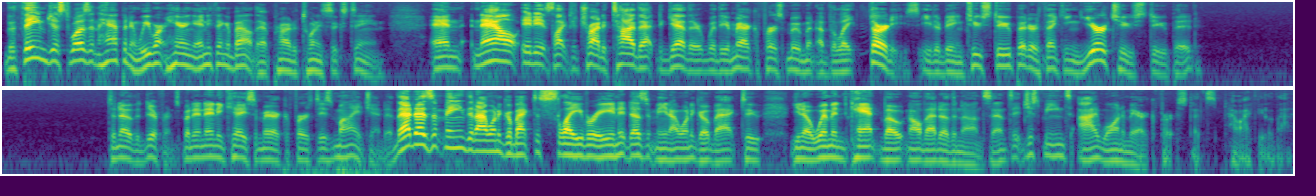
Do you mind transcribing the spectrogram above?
the theme just wasn't happening. We weren't hearing anything about that prior to 2016. And now it is like to try to tie that together with the America First movement of the late 30s, either being too stupid or thinking you're too stupid to know the difference. But in any case, America First is my agenda. That doesn't mean that I want to go back to slavery, and it doesn't mean I want to go back to, you know, women can't vote and all that other nonsense. It just means I want America First. That's how I feel about it.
